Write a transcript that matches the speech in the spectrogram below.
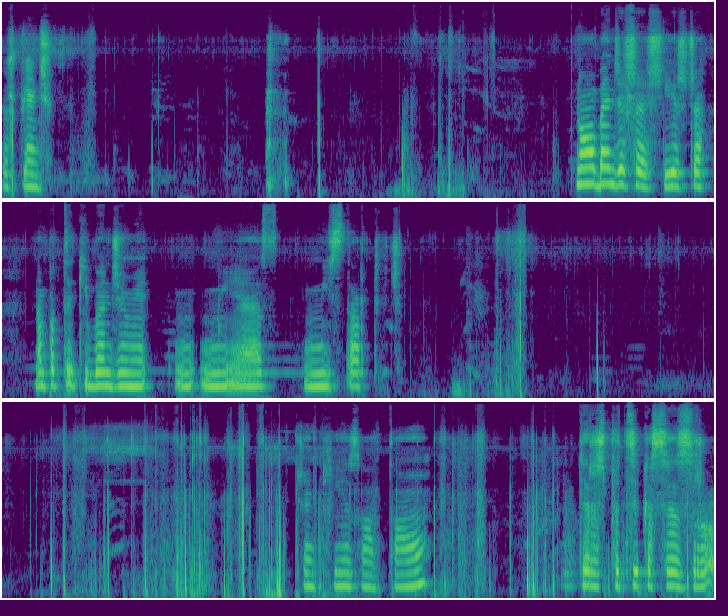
Już pięć. No, będzie sześć. Jeszcze na patyki będzie mi, mi, mi starczyć. Dzięki za to. Teraz patyka sobie zro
